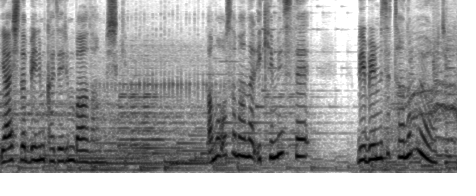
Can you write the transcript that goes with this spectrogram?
Yaşla benim kaderim bağlanmış gibi. Ama o zamanlar ikimiz de birbirimizi tanımıyorduk.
